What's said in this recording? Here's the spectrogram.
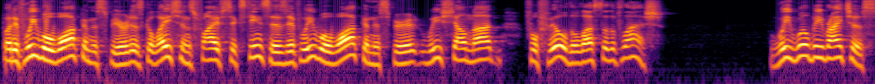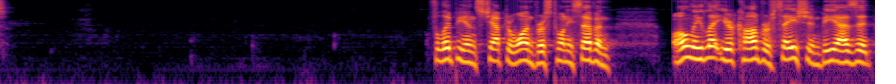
But if we will walk in the Spirit, as Galatians 5:16 says, if we will walk in the Spirit, we shall not fulfill the lust of the flesh. We will be righteous. Philippians chapter 1 verse 27 only let your conversation be as it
